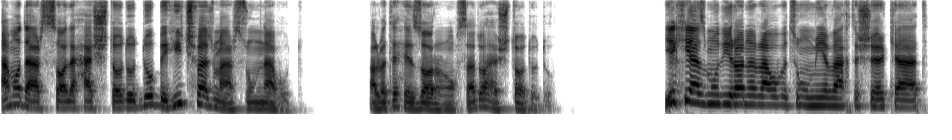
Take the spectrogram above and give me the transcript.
اما در سال 82 به هیچ وجه مرسوم نبود. البته 1982. یکی از مدیران روابط عمومی وقت شرکت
